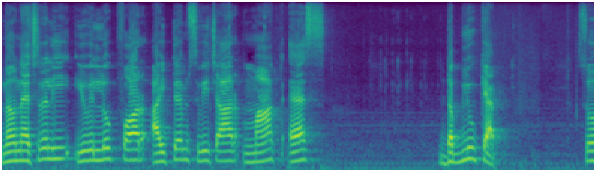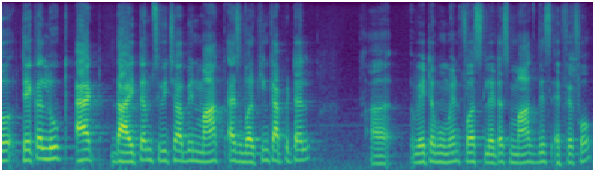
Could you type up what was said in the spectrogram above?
Now, naturally you will look for items which are marked as W cap. So, take a look at the items which have been marked as working capital. Uh, wait a moment. First let us mark this FFO.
